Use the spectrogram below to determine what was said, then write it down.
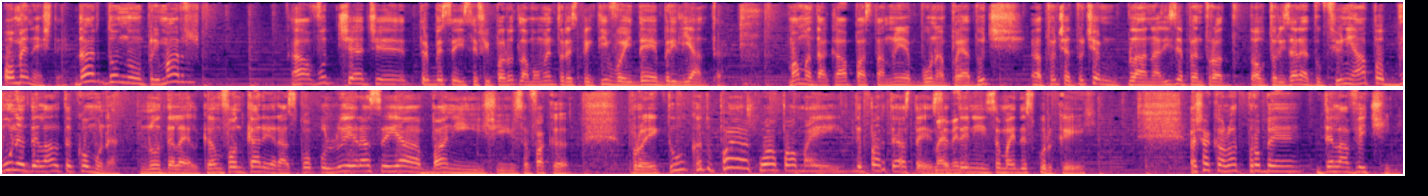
omenește. Dar domnul primar a avut ceea ce trebuie să îi se fi părut la momentul respectiv o idee briliantă. Mamă, dacă apa asta nu e bună, păi aduci, atunci aducem la analize pentru ad- autorizarea aducțiunii apă bună de la altă comună, nu de la el. Că în fond care era scopul lui era să ia banii și să facă proiectul, că după aia cu apa mai departe asta e, Mai sătenii vedem. să mai descurcă ei. Așa că au luat probe de la vecini,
